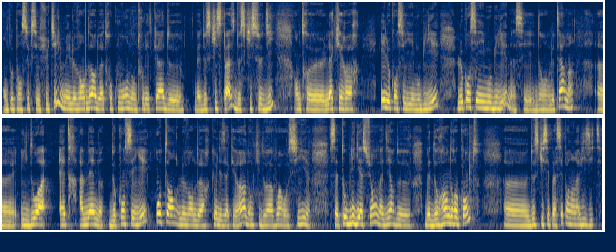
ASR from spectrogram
on peut penser que c'est futile, mais le vendeur doit être au courant dans tous les cas de, bah, de ce qui se passe, de ce qui se dit entre euh, l'acquéreur et le conseiller immobilier. Le conseiller immobilier, bah, c'est dans le terme, hein, il doit être à même de conseiller autant le vendeur que les acquéreurs. Donc il doit avoir aussi cette obligation, on va dire, de, bah, de rendre compte de ce qui s'est passé pendant la visite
